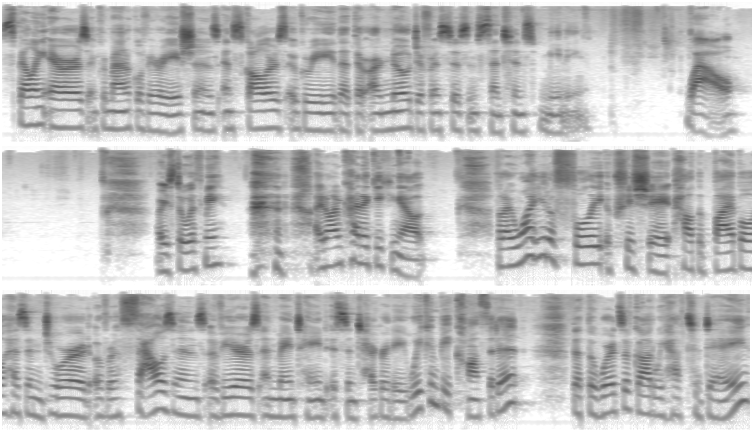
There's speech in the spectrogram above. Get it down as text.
spelling errors and grammatical variations, and scholars agree that there are no differences in sentence meaning. Wow. Are you still with me? I know I'm kind of geeking out, but I want you to fully appreciate how the Bible has endured over thousands of years and maintained its integrity. We can be confident that the words of God we have today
